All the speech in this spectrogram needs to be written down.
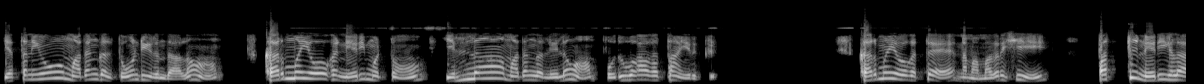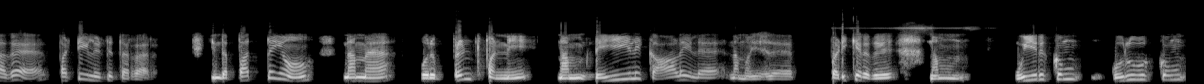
எத்தனையோ மதங்கள் தோன்றி இருந்தாலும் கர்மயோக நெறி மட்டும் எல்லா மதங்களிலும் பொதுவாகத்தான் இருக்கு. கர்மயோகத்தை நம்ம மகரிஷி பத்து நெறிகளாக பட்டியலிட்டு தர்றாரு. இந்த பத்தையும் நம்ம ஒரு பிரிண்ட் பண்ணி நம் டெய்லி காலையில நம்ம படிக்கிறது நம் உயிருக்கும் குருவுக்கும்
